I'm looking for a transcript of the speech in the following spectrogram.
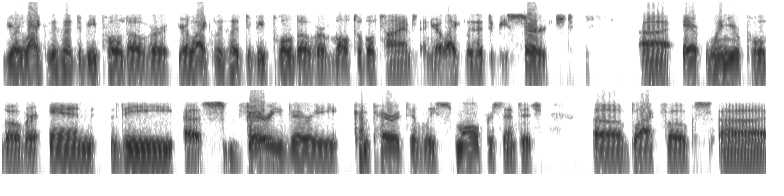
your likelihood to be pulled over, your likelihood to be pulled over multiple times, and your likelihood to be searched uh, when you're pulled over, and the uh, very, very comparatively small percentage of black folks uh,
